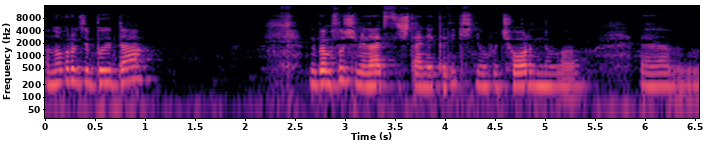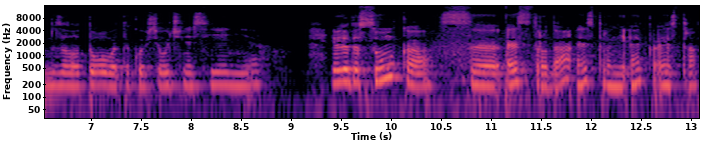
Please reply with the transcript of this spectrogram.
Оно вроде бы да. В любом случае, мне нравится сочетание коричневого, черного, э, золотого, такое все очень осеннее. И вот эта сумка с эстро, да, эстро, не эко, эстро,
